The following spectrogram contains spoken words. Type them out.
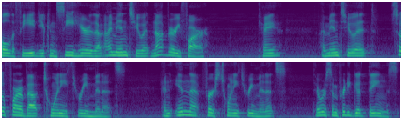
pull the feed, you can see here that I'm into it not very far. Okay, I'm into it so far about 23 minutes. And in that first 23 minutes, there were some pretty good things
